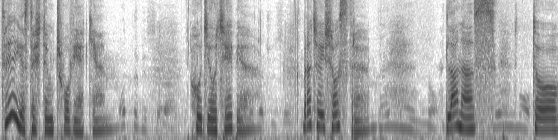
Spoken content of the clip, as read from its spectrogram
ty jesteś tym człowiekiem. Chodzi o ciebie. Bracia i siostry, dla nas to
